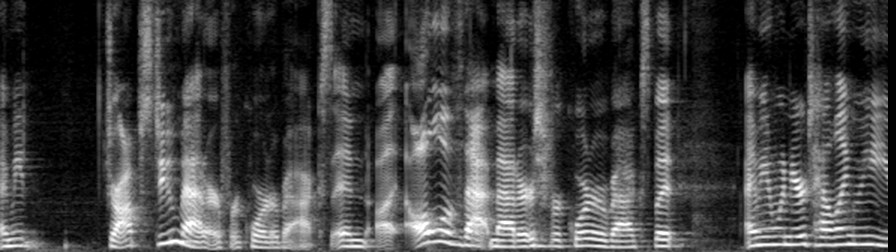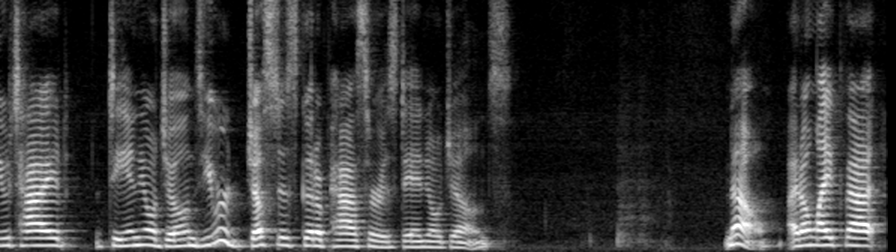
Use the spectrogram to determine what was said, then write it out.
i mean drops do matter for quarterbacks and uh, all of that matters for quarterbacks but i mean when you're telling me you tied daniel jones you were just as good a passer as daniel jones. No i don't like that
